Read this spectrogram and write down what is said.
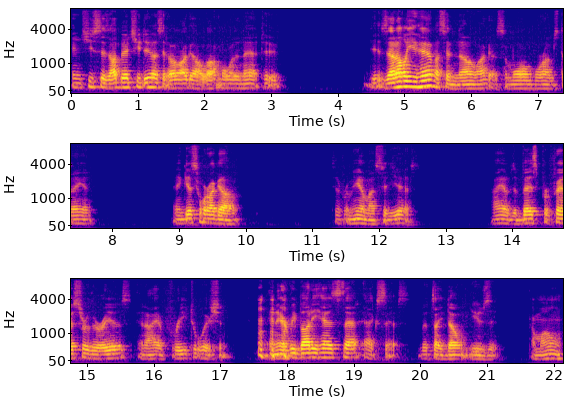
And she says, I bet you do. I said, Oh, I got a lot more than that too. Is that all you have? I said, No, I got some more where I'm staying. And guess where I got them? Said, From him. I said, Yes. I have the best professor there is, and I have free tuition. and everybody has that access, but they don't use it. Come on.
